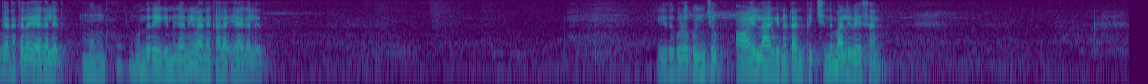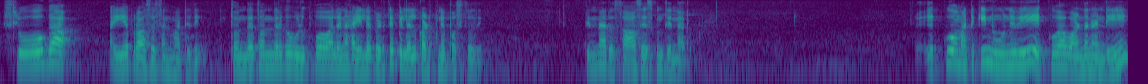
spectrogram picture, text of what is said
వెనకాల ఏగలేదు. ముందర ఏగింది కానీ వెనకాల ఏగలేదు. ఇది కూడా కొంచెం ఆయిల్ ఆగినట్టు అనిపించింది మళ్ళీ వేశాను. స్లోగా అయ్యే ప్రాసెస్ అనమాట ఇది. తొందర తొందరగా ఉడికిపోవాలని హైలో పెడితే పిల్లలు కడుపు నొప్పి వస్తుంది. తిన్నారు సాస్ వేసుకుని తిన్నారు. ఎక్కువ మటుకి నూనెవి ఎక్కువ వండనండి.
